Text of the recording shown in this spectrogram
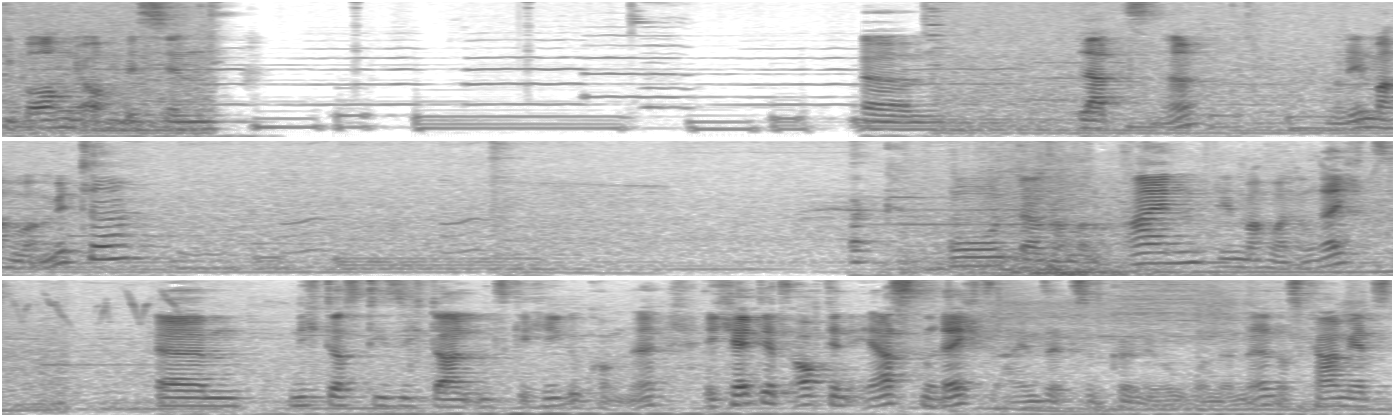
die brauchen ja auch ein bisschen ähm, Platz, ne? Und den machen wir Mitte. Zack. Und dann haben wir noch einen, den machen wir dann rechts. Ähm, nicht, dass die sich dann ins Gehege kommen. Ne? Ich hätte jetzt auch den ersten rechts einsetzen können im Grunde. Ne? Das kam jetzt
